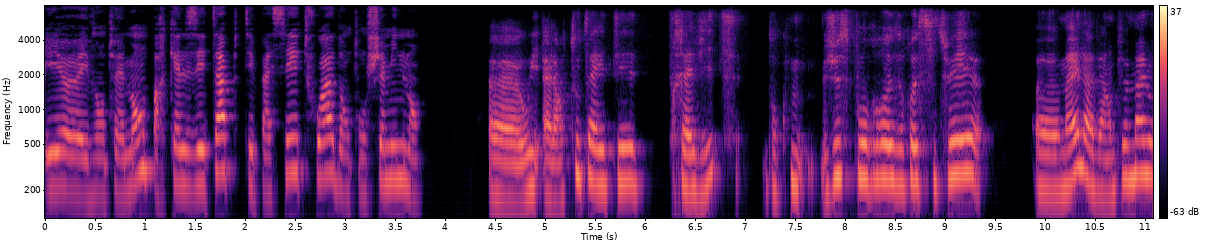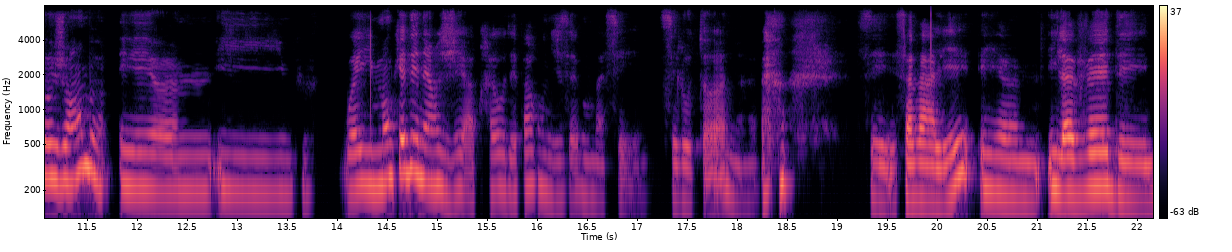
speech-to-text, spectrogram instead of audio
Et éventuellement par quelles étapes t'es passé toi dans ton cheminement? Oui, alors tout a été très vite. Donc juste pour resituer, Maël avait un peu mal aux jambes et il manquait d'énergie. Après, au départ, on disait bon bah c'est l'automne, ça va aller. Et euh, il avait des,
